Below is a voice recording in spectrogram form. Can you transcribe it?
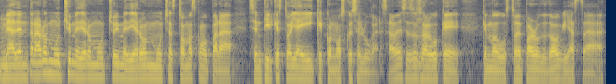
me adentraron mucho y me dieron mucho y me dieron muchas tomas como para sentir que estoy ahí, que conozco ese lugar, ¿sabes? Eso es algo que, que me gustó de Power of the Dog y hasta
